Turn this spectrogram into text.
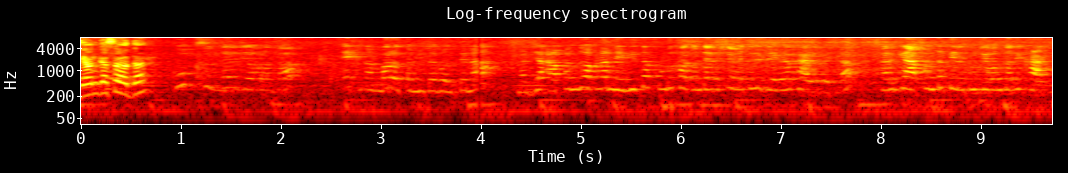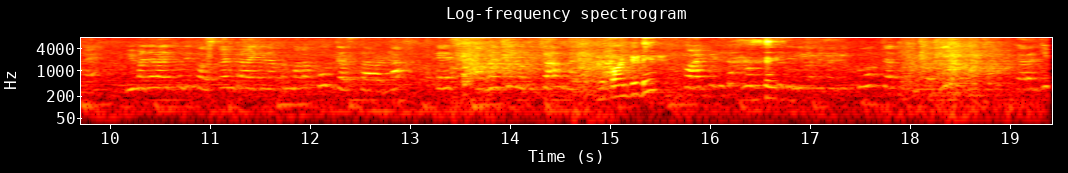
जेवण कसं होतं? खूप सुंदर जेवण होतं. एक नंबर होतं मी तर बोलते ना. म्हणजे आपण जो आपला नेहमीचा फूड खातो त्यापेक्षा काहीतरी वेगळं खायला भेटलं. कारण की आपण तर तेलगू जेवण कधी खात नाही. मी माझ्या लाईफमध्ये फर्स्ट टाइम ट्राय केला पण मला खूप जास्त आवडला. टेस्ट अमेझिंग होती छान झाली. क्वांटिटी क्वांटिटी तर खूप जास्त दिली होती त्याची खूप जास्त दिली होती. कारण की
